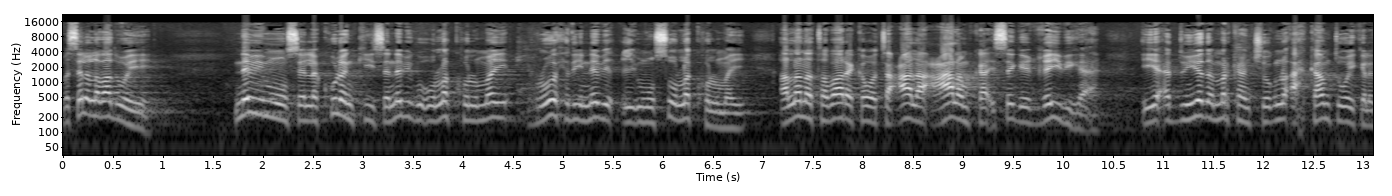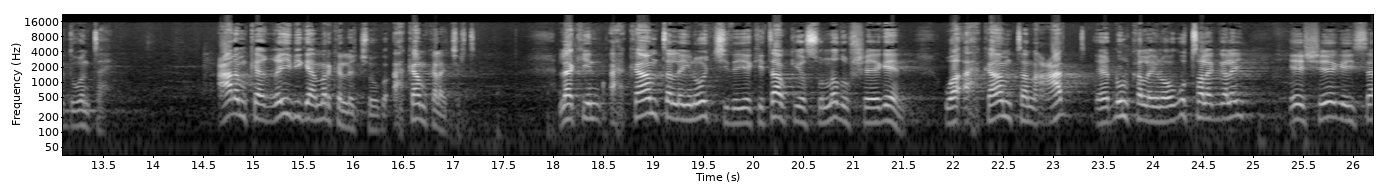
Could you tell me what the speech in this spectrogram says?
masale labaad weeye nebi muuse la kulankiisa nebigu uu la kulmay ruuxdii nebi muusuu la kulmay allana tabaaraka wa tacaala caalamka isaga haybiga ah iyo adduunyada markaan joogno axkaamtu way kala duwan tahay. Caalamka haybiga marka la joogo axkaam kalaa jirta. Laakiin axkaamta laynoo jidaye kitaabkiiyo sunnadu sheegeen waa axkaamtan cad ee dhulka laynoogu talagalay ee sheegaysa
